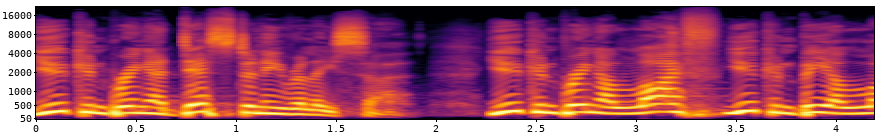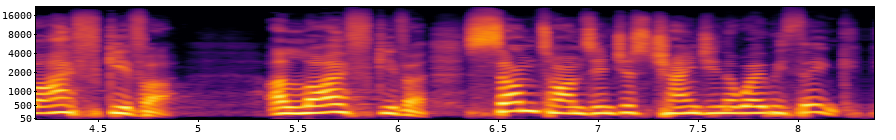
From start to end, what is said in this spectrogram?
You can bring a destiny releaser. You can bring a life, you can be a life giver, a life giver, sometimes in just changing the way we think.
